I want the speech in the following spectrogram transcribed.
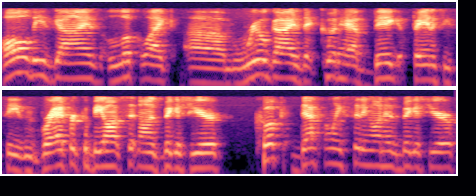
all these guys look like um, real guys that could have big fantasy seasons. Bradford could be on sitting on his biggest year. Cook definitely sitting on his biggest year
